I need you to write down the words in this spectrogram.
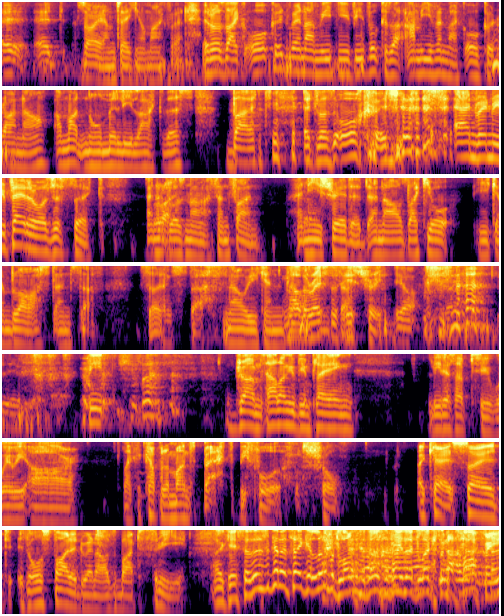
It, it, sorry, I'm taking your microphone. It was like awkward when I meet new people because I'm even like awkward right now. I'm not normally like this, but it was awkward. and when we played it, it was just sick. And Right. it was nice and fun. And he shredded. And I was like, yo, he can blast and stuff. So And stuff. now we can. Now the rest is stuff. history. Yeah. Pete, drums. How long have you been playing? Lead us up to where we are, like a couple of months back before. sure. Okay, so it, it all started when I was about three. Okay, so this is going to take a little bit long for those of you that like some coffee.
